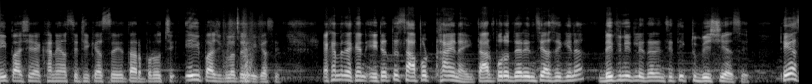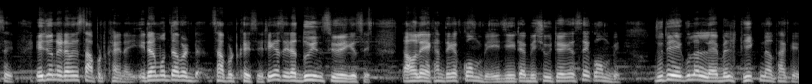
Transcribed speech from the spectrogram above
এই পাশে এখানে আছে, ঠিক আছে? তারপর হচ্ছে এই পাশগুলোতে ঠিক আছে। এখানে দেখেন, এটাতে সাপোর্ট খায় নাই। তারপরও দেড় ইঞ্চি আছে কিনা? ডেফিনেটলি দেড় ইঞ্চিতে একটু বেশি আছে, ঠিক আছে? এই জন্য এটা সাপোর্ট খায় নাই। এটার মধ্যে আবার সাপোর্ট খাইছে, ঠিক আছে? এটা দুই ইঞ্চি হয়ে গেছে। তাহলে এখান থেকে কমবে। এই যে এটা বেশি উঠে গেছে কমবে। যদি এগুলো লেভেল ঠিক না থাকে।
